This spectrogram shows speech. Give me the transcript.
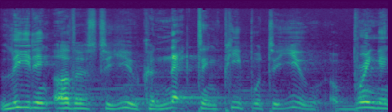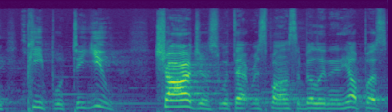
leading others to you, connecting people to you, bringing people to you. Charge us with that responsibility and help us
